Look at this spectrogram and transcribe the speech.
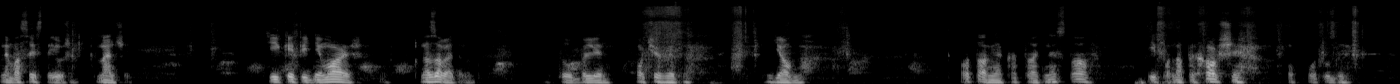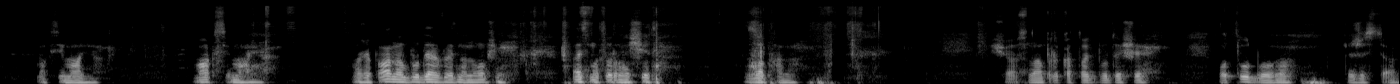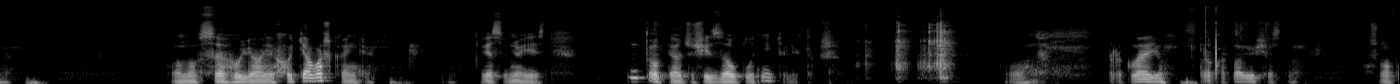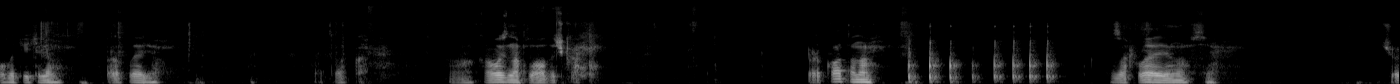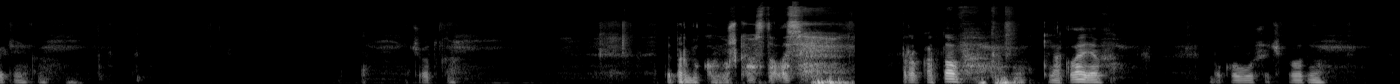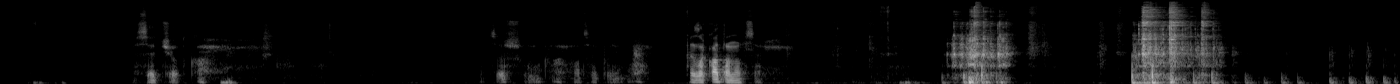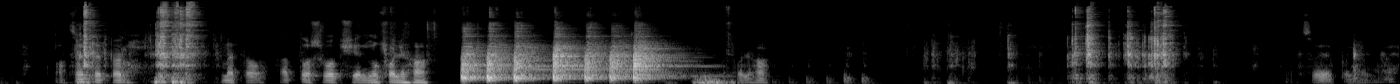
не басистий вже, менший. Тільки піднімаєш на заведеному, то, блін, очевидно, явно. Отам я катати не став і понапихав ще отуди максимально. Максимально. Може погано буде видно, ну в общем, весь моторний щит запхано. Зараз треба прокатати буде ще отут, бо воно жестяне. Воно все гуляє, хоча важкеньке. Вес у нього є. Ну, то опять же ще із-за уплотнителей, так що. От. Проклею, прокатаю зараз то шумопоглотителем проклею. Отак. Так, а ось накладочка. Прокатана. Заклеєно все. Чотенько. Чітко. Тепер боковушка осталась. Прокатав, наклеїв боковушечку одну. Все чітко. Оце шумка, оце я розумію. Закатано все. Оце тепер метал. А то ж взагалі, ну фольга. Фольга. Це я розумію.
